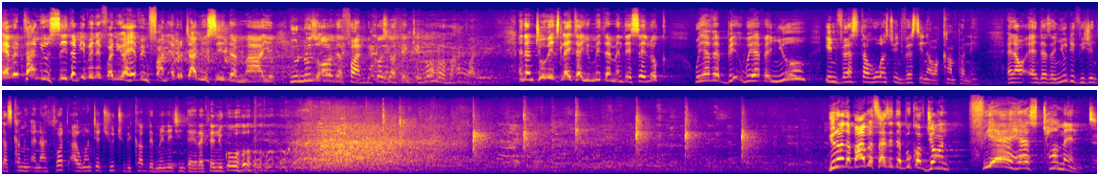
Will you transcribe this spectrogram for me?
Every time you see them, even if when you're having fun, every time you see them, uh, you, you lose all the fun because you're thinking, oh, hi what? And then two weeks later, you meet them and they say, look, we have a, we have a new investor who wants to invest in our company. And, our, and there's a new division that's coming, and I thought I wanted you to become the managing director. And you go, You know, the Bible says in the book of John, fear has torment.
